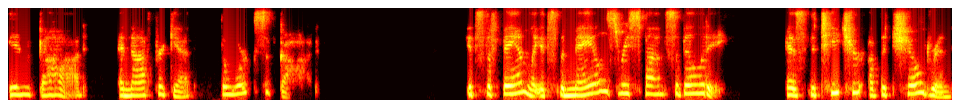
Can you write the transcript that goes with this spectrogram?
in God and not forget the works of God. It's the family, it's the male's responsibility as the teacher of the children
